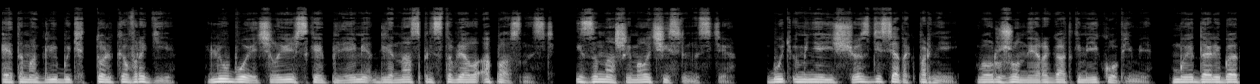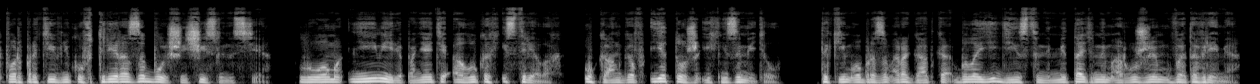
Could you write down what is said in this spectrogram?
Это могли быть только враги, Любое человеческое племя для нас представляло опасность из-за нашей малочисленности. Будь у меня еще с десяток парней, вооруженные рогатками и копьями, мы дали бы отпор противнику в три раза большей численности. Луома не имели понятия о луках и стрелах. У кангов я тоже их не заметил. Таким образом, рогатка была единственным метательным оружием в это время.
